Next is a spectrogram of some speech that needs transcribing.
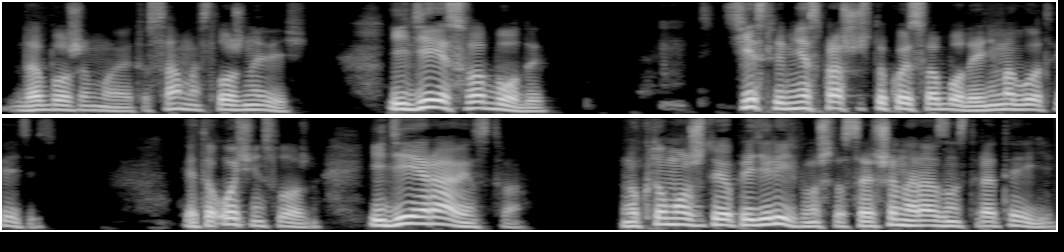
Да, боже мой, это самая сложная вещь. Идея свободы. Если меня спрашивают, что такое свобода, я не могу ответить. Это очень сложно. Идея равенства. Но кто может ее определить, потому что совершенно разные стратегии.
